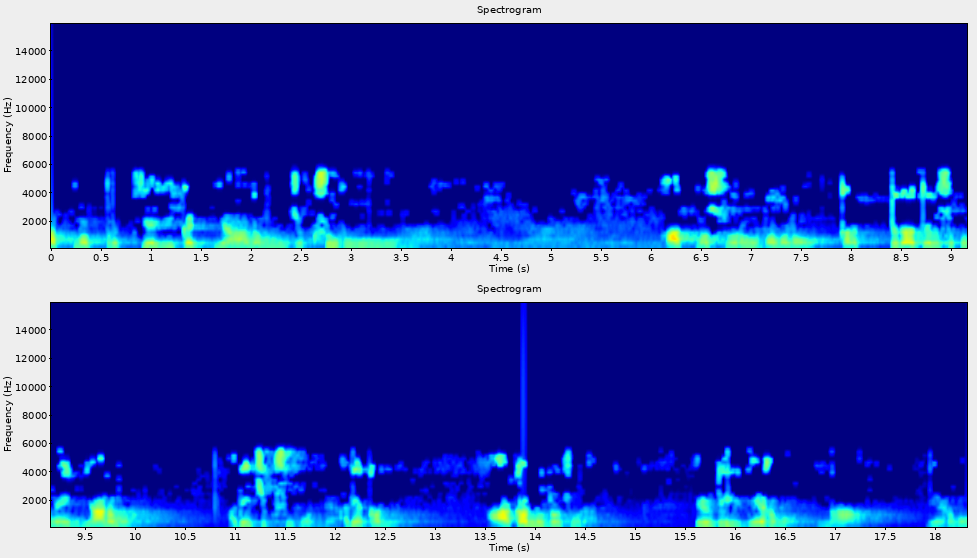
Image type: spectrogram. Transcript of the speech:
ఆత్మప్రత్యయిక జ్ఞానం చక్షు. ఆత్మస్వరూపమును కరెక్ట్గా తెలుసుకునే జ్ఞానము అదే చిక్షు అంటే అదే కన్ను. ఆ కన్నుతో చూడాలి. ఏమిటి? దేహము. నా. దేహము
